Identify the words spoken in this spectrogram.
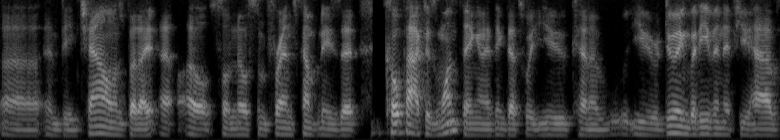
uh, and being challenged. But I, I also know some friends companies that co-pack is one thing, and I think that's what you kind of you are doing. But even if you have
